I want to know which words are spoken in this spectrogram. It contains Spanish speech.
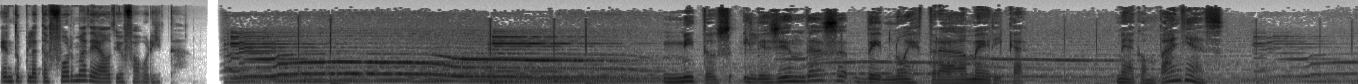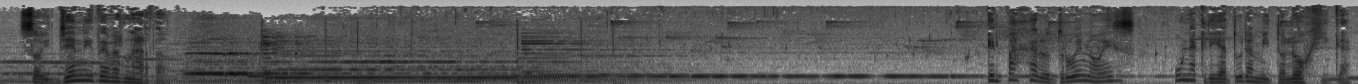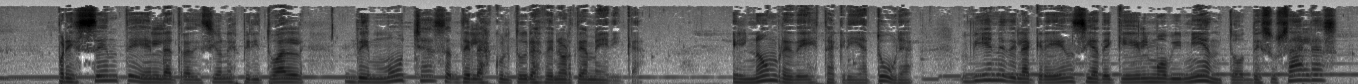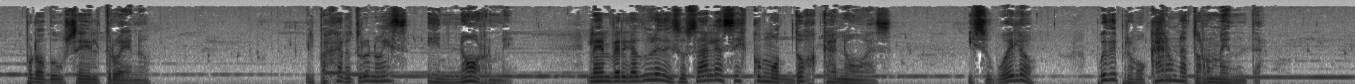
en tu plataforma de audio favorita. Mitos y leyendas de nuestra América. ¿Me acompañas? Soy Jenny de Bernardo. El pájaro trueno es una criatura mitológica presente en la tradición espiritual de muchas de las culturas de Norteamérica. El nombre de esta criatura viene de la creencia de que el movimiento de sus alas produce el trueno. El pájaro trueno es enorme. La envergadura de sus alas es como dos canoas y su vuelo puede provocar una tormenta.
